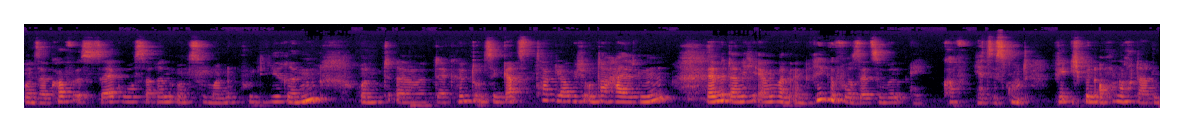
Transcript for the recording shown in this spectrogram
Unser Kopf ist sehr groß darin, uns zu manipulieren und äh, der könnte uns den ganzen Tag, glaube ich, unterhalten, wenn wir da nicht irgendwann einen Riegel vorsetzen würden. Ey, Kopf, jetzt ist gut. Ich bin auch noch da. Du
